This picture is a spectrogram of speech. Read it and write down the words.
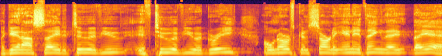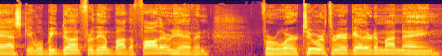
Again, I say to two of you, if two of you agree on earth concerning anything they, they ask, it will be done for them by the Father in heaven. For where two or three are gathered in my name,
